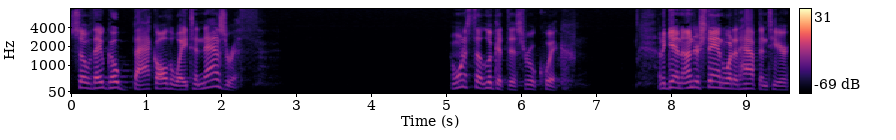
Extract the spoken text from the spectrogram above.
so they go back all the way to Nazareth. I want us to look at this real quick. And again, understand what had happened here.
